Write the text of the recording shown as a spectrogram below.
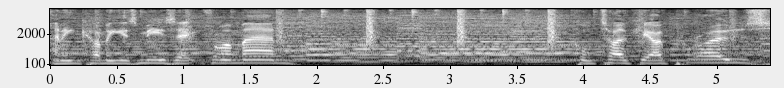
And incoming is music from a man called Tokyo Prose.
